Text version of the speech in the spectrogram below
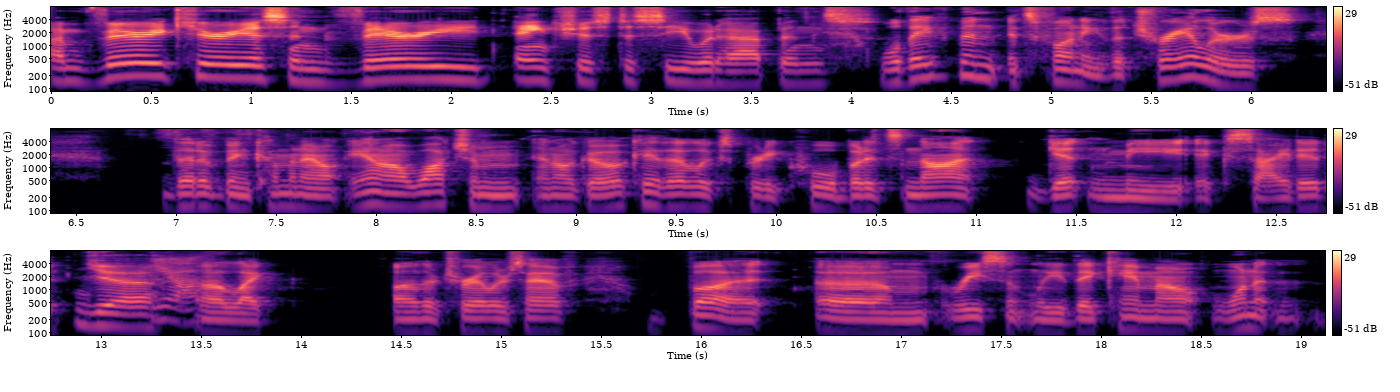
I'm very curious and very anxious to see what happens. Well, they've been. It's funny. The trailers that have been coming out, you know, I'll watch them and I'll go, okay, that looks pretty cool, but it's not getting me excited Yeah. Yeah. uh, like other trailers have. But um, recently they came out one.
